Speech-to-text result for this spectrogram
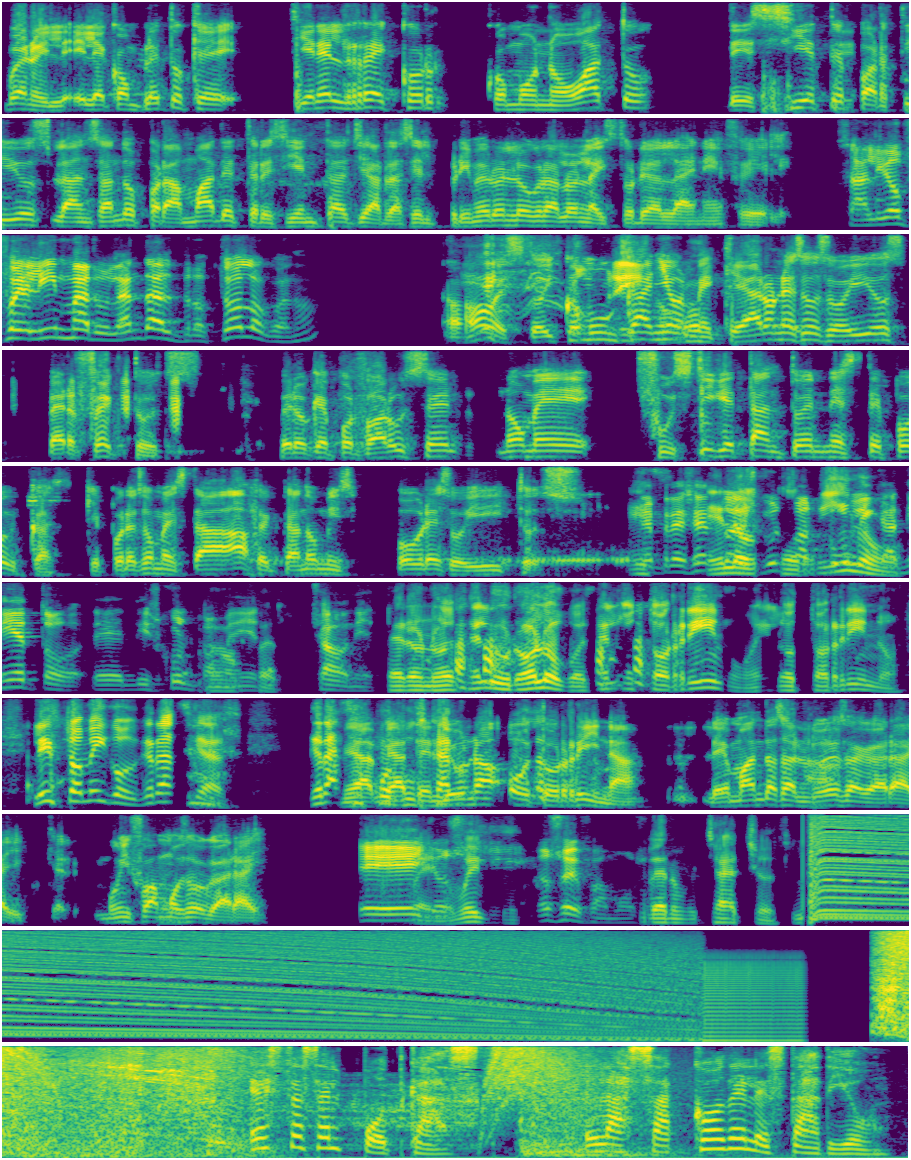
Bueno, y, le completo que tiene el récord como novato de siete partidos lanzando para más de 300 yardas. El primero en lograrlo en la historia de la NFL. Salió feliz Marulanda del proctólogo, ¿no? No, estoy como un cañón. Me quedaron esos oídos perfectos. Pero que por favor usted no me fustigue tanto en este podcast, que por eso me está afectando mis pobres oíditos. Me presento disculpas públicas, Nieto. Eh, discúlpame, Nieto. Chao, Nieto. Pero no es el urólogo, es el otorrino, el otorrino. Listo, amigos, gracias. Gracias me, por me atendió una otorrina. Le manda saludos a Garay, muy famoso Garay. Eh, yo, yo soy famoso. Bueno, muchachos. Este es el podcast La Sacó del Estadio.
